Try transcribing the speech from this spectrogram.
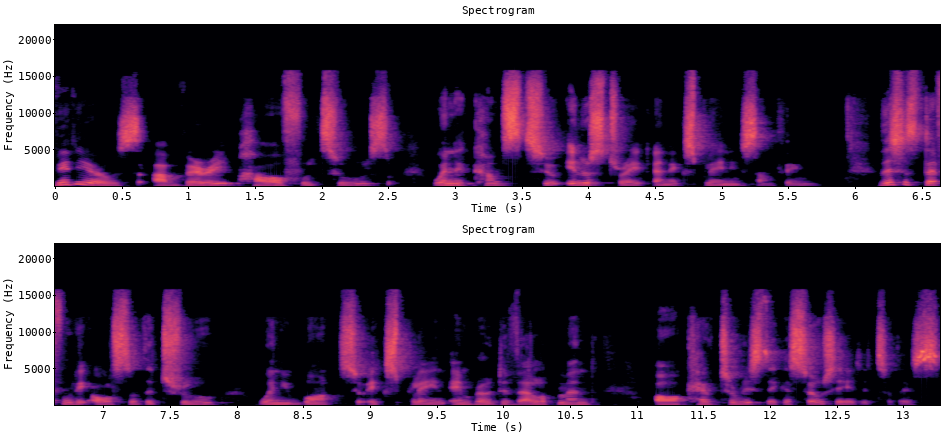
Videos are very powerful tools when it comes to illustrate and explaining something. This is definitely also the true when you want to explain embryo development or characteristic associated to this.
